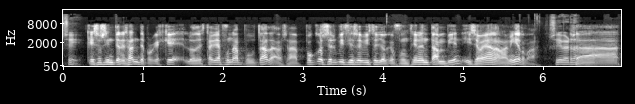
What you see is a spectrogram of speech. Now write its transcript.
Sí, Que eso es interesante, porque es que lo de Stadia fue una putada. O sea, pocos servicios he visto yo que funcionen tan bien y se vayan a la mierda. sí, ¿verdad? O sea,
